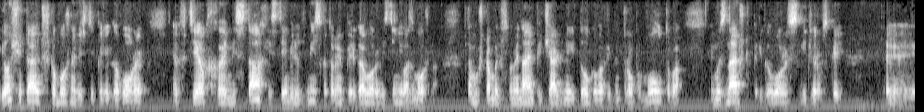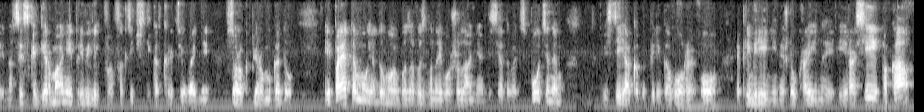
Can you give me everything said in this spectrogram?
и он считает, что можно вести переговоры в тех местах и с теми людьми, с которыми переговоры вести невозможно. Потому что мы вспоминаем печальный договор Риббентропа-Молотова, и мы знаем, что переговоры с гитлеровской э, нацистской Германией привели фактически к открытию войны в 1941 году. И поэтому, я думаю, было вызвано его желание беседовать с Путиным, вести якобы переговоры о примирении между Украиной и Россией, пока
